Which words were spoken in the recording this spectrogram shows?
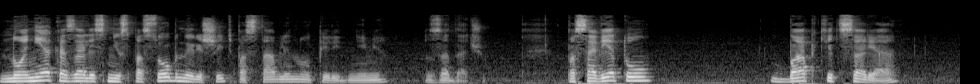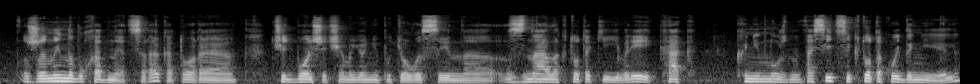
но они оказались неспособны решить поставленную перед ними задачу. По совету бабки царя, жены Навуходнецера, которая чуть больше, чем ее непутевый сын, знала, кто такие евреи, как к ним нужно относиться и кто такой Даниэль,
